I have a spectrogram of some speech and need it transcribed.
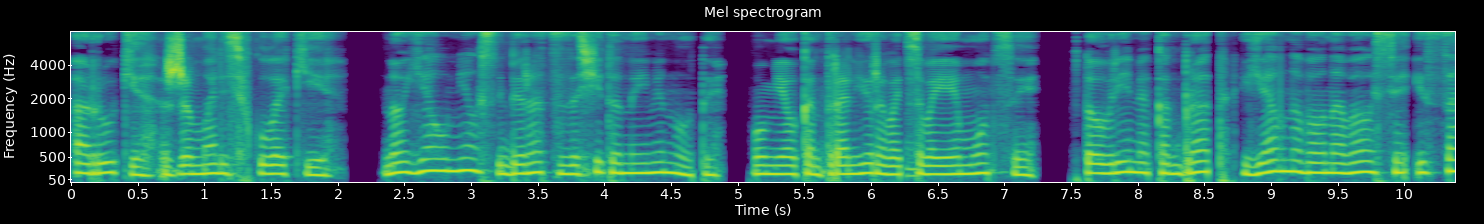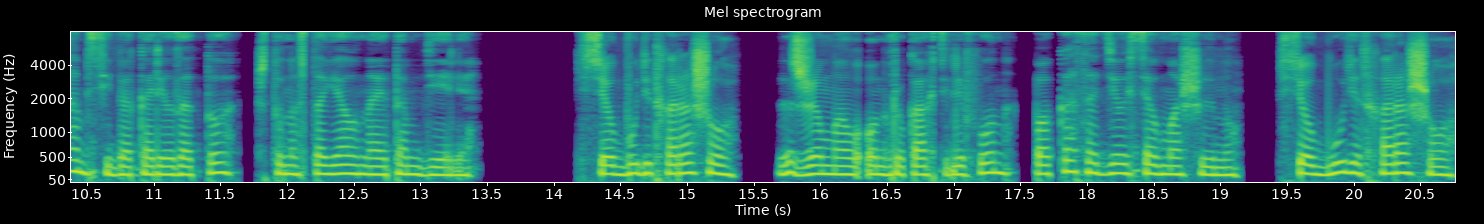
а руки сжимались в кулаки. Но я умел собираться за считанные минуты, умел контролировать свои эмоции, в то время как брат явно волновался и сам себя корил за то, что настоял на этом деле. «Все будет хорошо», — сжимал он в руках телефон, пока садился в машину все будет хорошо.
